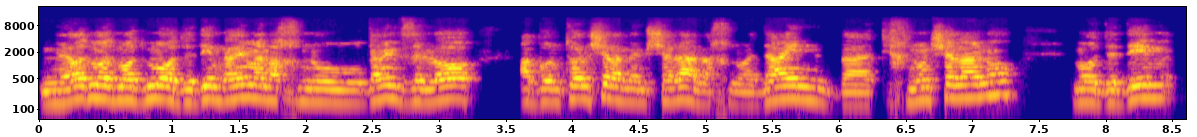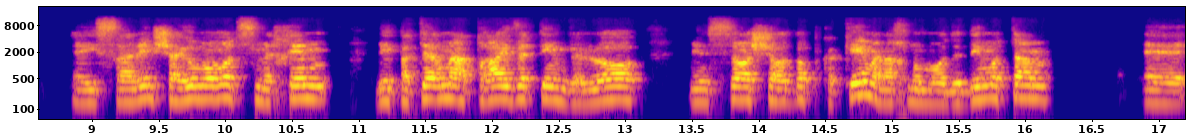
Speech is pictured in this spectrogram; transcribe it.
מאוד מאוד מאוד מעודדים, גם אם אנחנו, גם אם זה לא הבונטון של הממשלה, אנחנו עדיין בתכנון שלנו מעודדים ישראלים שהיו מאוד מאוד שמחים להיפטר מהפרייבטים ולא לנסוע שעות בפקקים, אנחנו מעודדים אותם אה,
